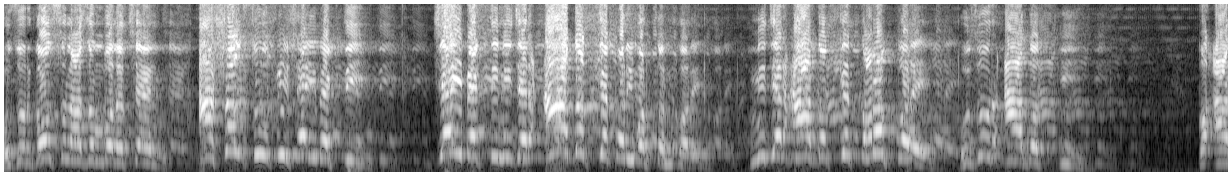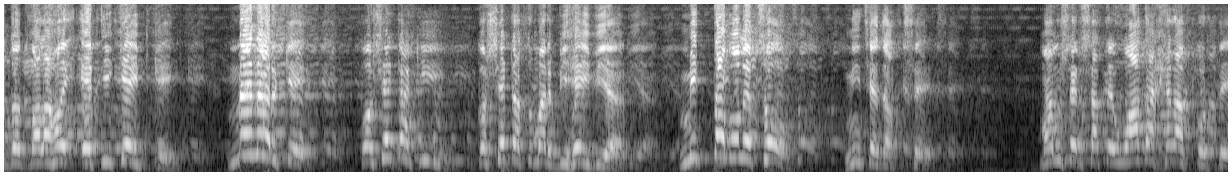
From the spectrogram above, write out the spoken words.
হুজুর গৌসুল আজম বলেছেন, আসল সুফি সেই ব্যক্তি, যেই ব্যক্তি নিজের আদতকে পরিবর্তন করে, নিজের আদতকে তরক করে। হুজুর, আদত কি? আদত বলা হয় এটিকেটকে, ম্যানারকে। কো, সেটা কি? কো, সেটা তোমার বিহেভিয়ার মিথ্যা বলেছ, নিচে যাচ্ছে। মানুষের সাথে ওয়াদা খেলাফ করতে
